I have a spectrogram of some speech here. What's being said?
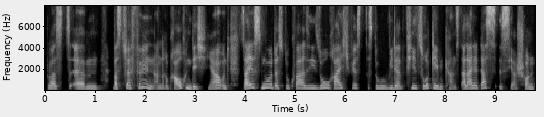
Du hast ähm, was zu erfüllen. Andere brauchen dich, ja. Und sei es nur, dass du quasi so reich wirst, dass du wieder viel zurückgeben kannst. Alleine das ist ja schon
